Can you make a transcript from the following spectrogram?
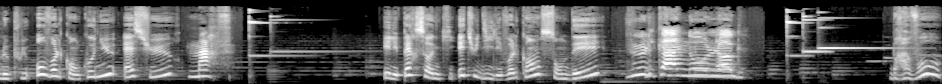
Le plus haut volcan connu est sur... Mars. Et les personnes qui étudient les volcans sont des... Vulcanologue. Bravo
